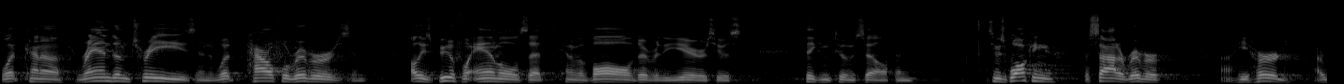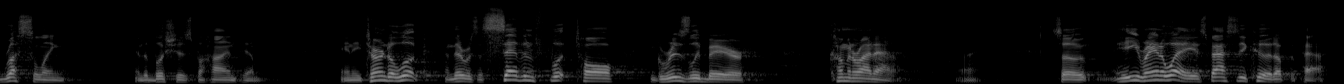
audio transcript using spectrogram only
what kind of random trees and what powerful rivers and all these beautiful animals that kind of evolved over the years. He was thinking to himself. And as he was walking beside a river, uh, he heard a rustling in the bushes behind him. And he turned to look, and there was a seven foot tall grizzly bear coming right at him, right? So he ran away as fast as he could up the path.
